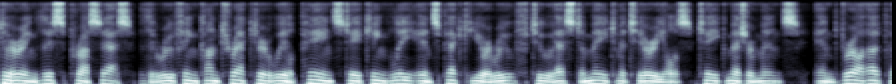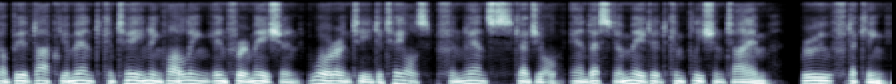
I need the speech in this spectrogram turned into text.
During this process, the roofing contractor will painstakingly inspect your roof to estimate materials, take measurements, and draw up a bid document containing hauling information, warranty details, finance schedule, and estimated completion time. Roof decking.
